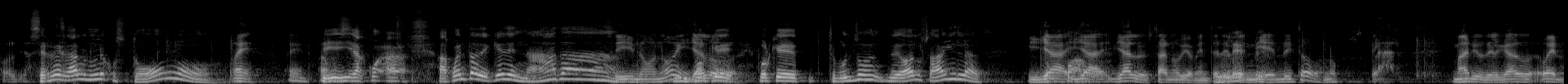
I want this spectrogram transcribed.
por Dios. Ese regalo no le costó. Bueno, bueno. Y a, a- a cuenta de qué, de nada. Sí, no, no, y ya porque, lo- porque te puso de a los águilas. Y ya, Por ya, ya lo están obviamente Lepe. defendiendo y todo, ¿no? Pues claro. Mario Delgado, bueno.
